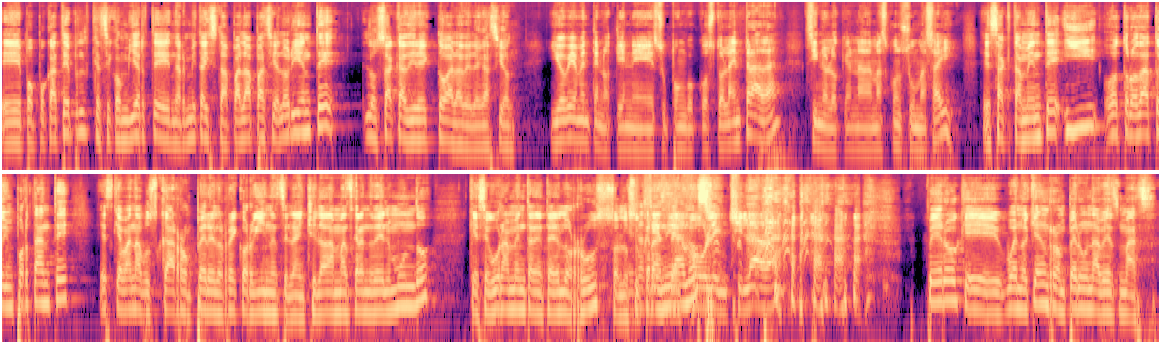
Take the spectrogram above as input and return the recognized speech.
eh, Popocatépetl, que se convierte en ermita Iztapalapa hacia el oriente, lo saca directo a la delegación. Y obviamente no tiene, supongo, costo la entrada, sino lo que nada más consumas ahí. Exactamente. Y otro dato importante es que van a buscar romper el récord Guinness de la enchilada más grande del mundo, que seguramente han de tener los rusos o los ucranianos. enchilada. pero que, bueno, quieren romper una vez más.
